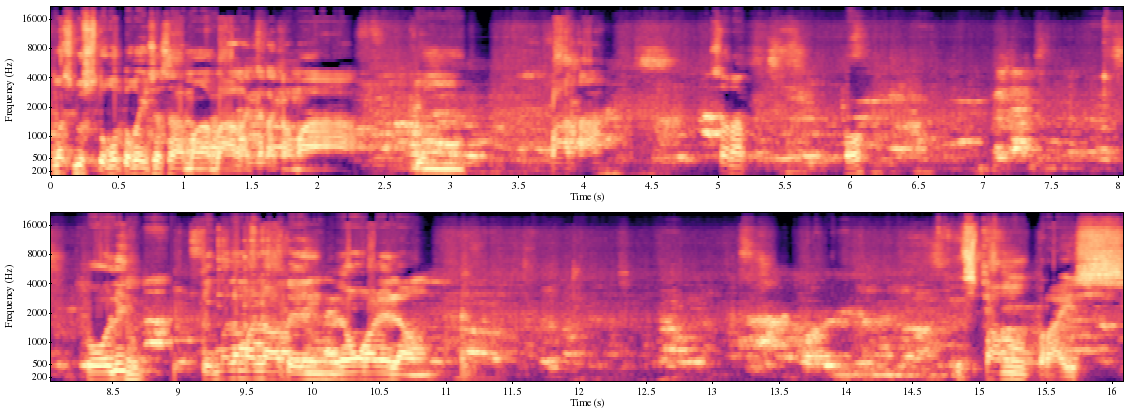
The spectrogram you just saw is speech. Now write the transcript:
Mas gusto ko to kaysa sa mga baka at sa mga yung pata. Sarap. Oh. Solid. Tingnan naman natin yung kanilang spam price.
